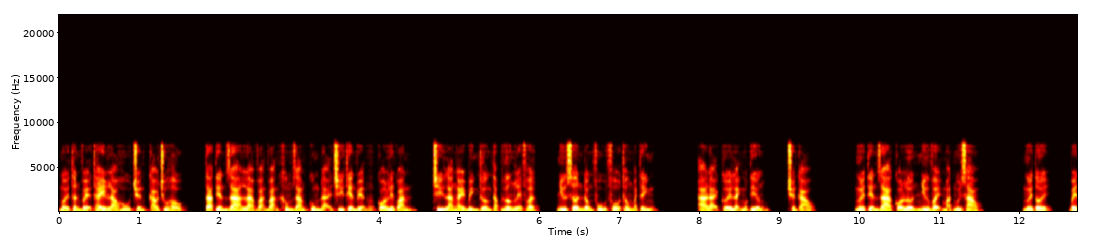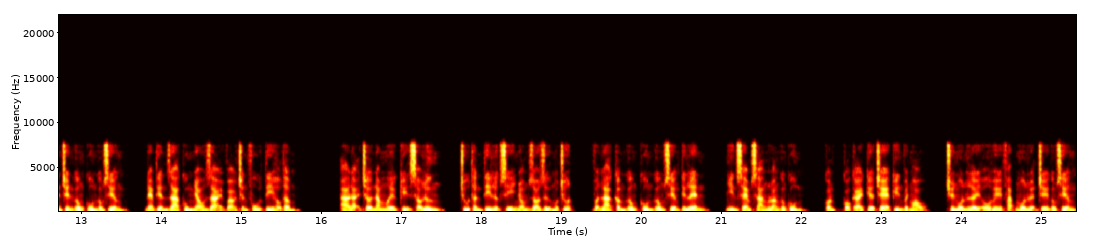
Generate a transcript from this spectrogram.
mời thân vệ thay lão hủ chuyển cáo chu hầu ta tiền ra là vạn vạn không dám cùng đại trí thiền viện có liên quan, chỉ là ngày bình thường thắp hương lễ phật, như sơn đồng phụ phổ thông bách tính. A đại cười lạnh một tiếng, truyền cáo. Ngươi tiền ra có lớn như vậy mặt mũi sao? Người tới, bên trên gông cùng gông xiềng, đem tiền ra cùng nhau giải vào trấn phủ ti hậu thẩm. A đại chờ năm mươi kỵ sau lưng, chu thần ti lực sĩ nhóm do dự một chút, vẫn là cầm gông cùng gông xiềng tiến lên, nhìn xem sáng loáng gông cùng còn có cái kia che kín vết máu, chuyên môn lấy ô huế pháp môn luyện chế gông xiềng,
